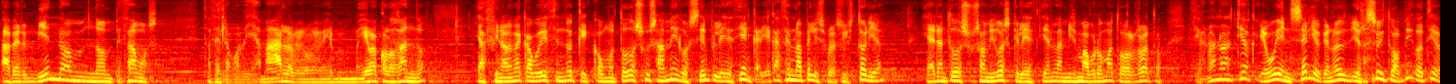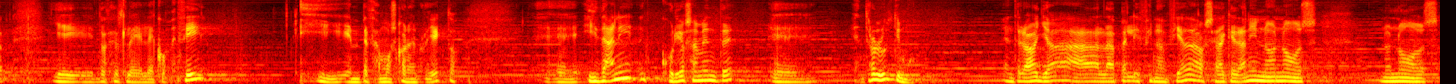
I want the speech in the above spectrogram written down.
a ver, bien no, no empezamos. Entonces le volví a llamar, me, iba colgando. Y al final me acabó diciendo que como todos sus amigos siempre le decían que había que hacer una peli sobre su historia, ya eran todos sus amigos que le decían la misma broma todo el rato. Decía, no, no, tío, que yo voy en serio, que no, yo no soy tu amigo, tío. Y entonces le, le convencí y empezamos con el proyecto. Eh, y Dani, curiosamente, eh, entró el último. Entró ya a la peli financiada, o sea que Dani no nos no nos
